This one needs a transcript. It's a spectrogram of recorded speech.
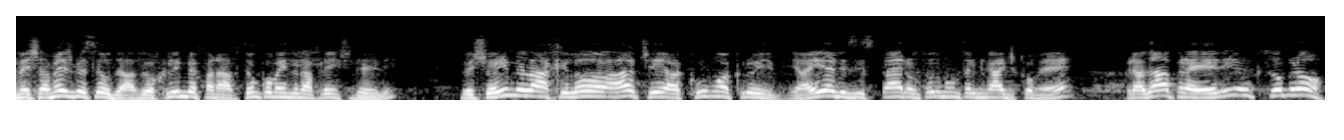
meshamesh beseudá, veochlim befanav, estão comendo na frente dele, e aí eles esperam todo mundo terminar de comer para dar para ele o que sobrou.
